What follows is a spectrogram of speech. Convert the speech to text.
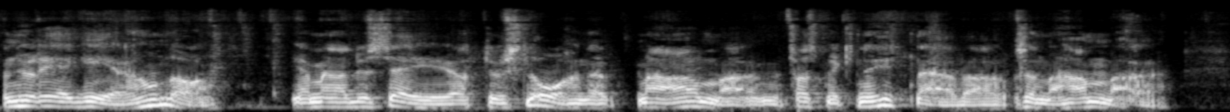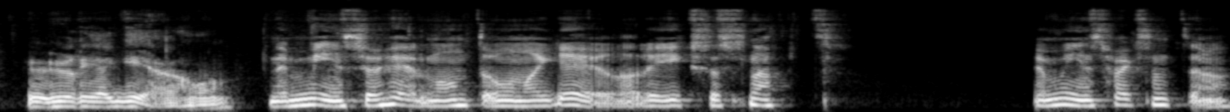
Men hur reagerar hon då? Jag menar, du säger ju att du slår henne med armar, först med knytnävar och sen med hammare. Hur, hur reagerar hon? Det minns jag heller inte hur hon reagerade. Det gick så snabbt. Jag minns faktiskt inte.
